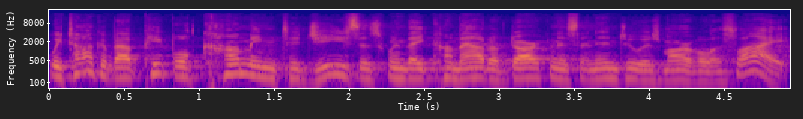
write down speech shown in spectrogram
we talk about people coming to Jesus when they come out of darkness and into his marvelous light,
